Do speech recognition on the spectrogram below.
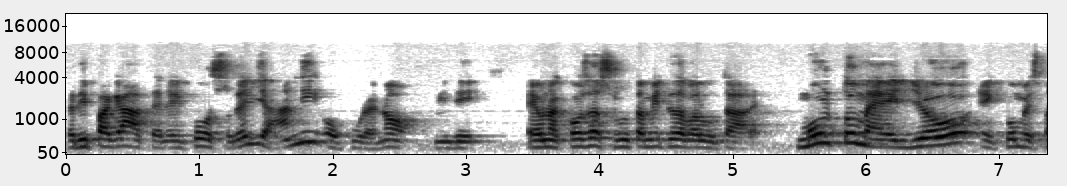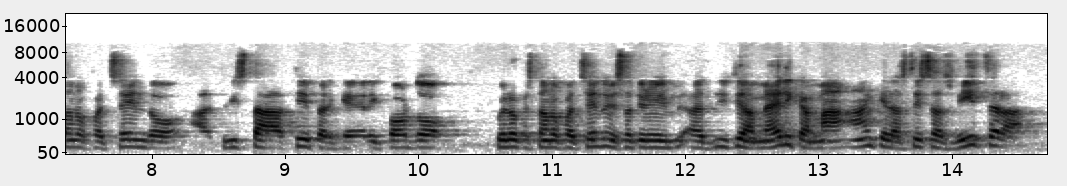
ripagate nel corso degli anni oppure no, quindi è una cosa assolutamente da valutare. Molto meglio, e come stanno facendo altri stati, perché ricordo quello che stanno facendo gli Stati Uniti d'America, ma anche la stessa Svizzera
